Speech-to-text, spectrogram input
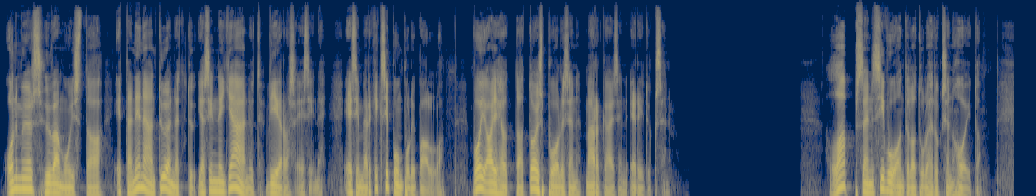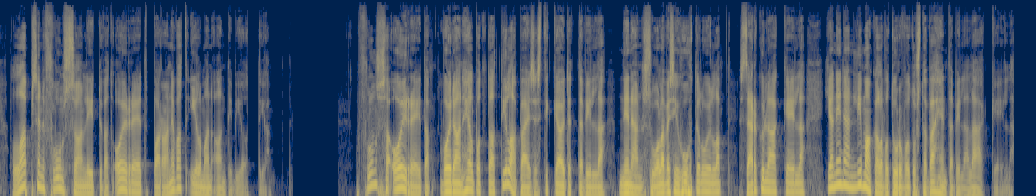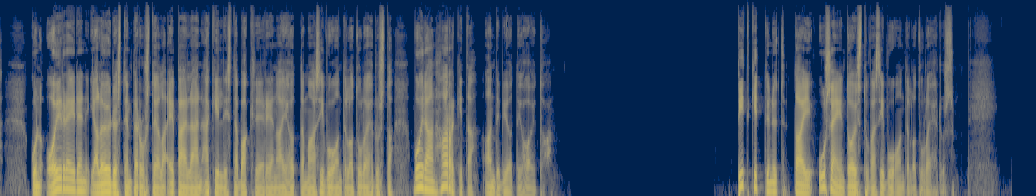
On myös hyvä muistaa, että nenään työnnetty ja sinne jäänyt vieras esine, esimerkiksi pumpulipallo, voi aiheuttaa toispuolisen märkäisen erityksen. Lapsen sivuontelotulehduksen hoito. Lapsen flunssaan liittyvät oireet paranevat ilman antibioottia. Flunssa-oireita voidaan helpottaa tilapäisesti käytettävillä nenän suolavesihuhteluilla, särkylääkkeillä ja nenän limakalvoturvotusta vähentävillä lääkkeillä. Kun oireiden ja löydösten perusteella epäillään äkillistä bakteerien aiheuttamaa sivuontelotulehdusta, voidaan harkita antibioottihoitoa. Pitkittynyt tai usein toistuva sivuontelotulehdus.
